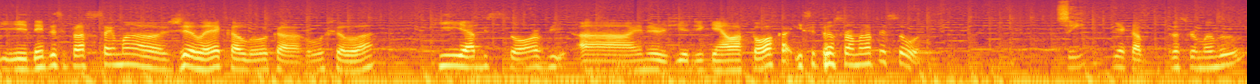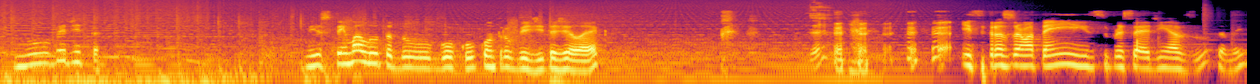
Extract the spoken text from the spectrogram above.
E dentro desse frasco sai uma geleca louca roxa lá que absorve a energia de quem ela toca e se transforma na pessoa. Sim. E acaba se transformando no Vegeta. Nisso tem uma luta do Goku contra o Vegeta Geleca. Né? e se transforma até em Super Saiyajin azul também.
